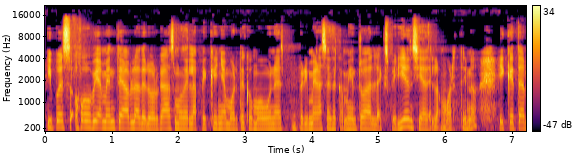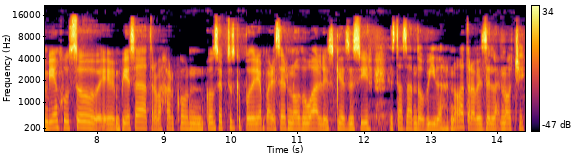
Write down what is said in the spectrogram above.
Y pues obviamente habla del orgasmo, de la pequeña muerte como un primer acercamiento a la experiencia de la muerte, ¿no? Y que también justo empieza a trabajar con conceptos que podrían parecer no duales, que es decir, estás dando vida, ¿no? A través de la noche.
